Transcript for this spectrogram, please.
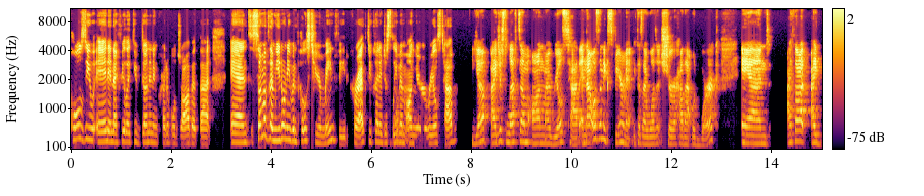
pulls you in and i feel like you've done an incredible job at that and some of them you don't even post to your main feed correct you kind of just leave them on your reels tab Yep, I just left them on my Reels tab. And that was an experiment because I wasn't sure how that would work. And I thought I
